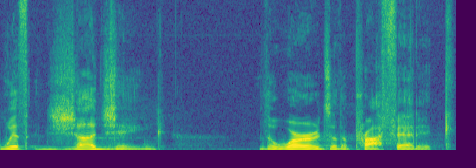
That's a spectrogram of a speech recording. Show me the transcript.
with judging the words of the prophetic.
